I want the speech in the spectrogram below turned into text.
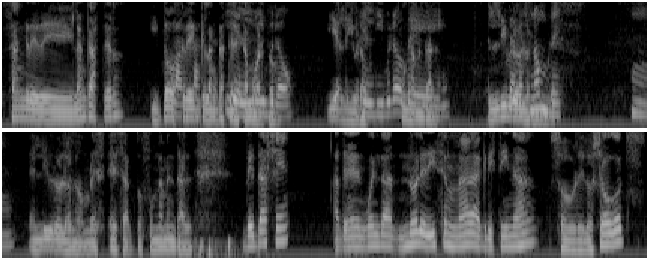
sangre de Lancaster y todos creen que Lancaster y está el muerto. Libro, y el libro, el libro fundamental. de, el libro de de, los, nombres. nombres. Mm, El libro de los nombres, exacto, fundamental. Detalle a tener en cuenta, no le dicen nada a Cristina sobre los Yogots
